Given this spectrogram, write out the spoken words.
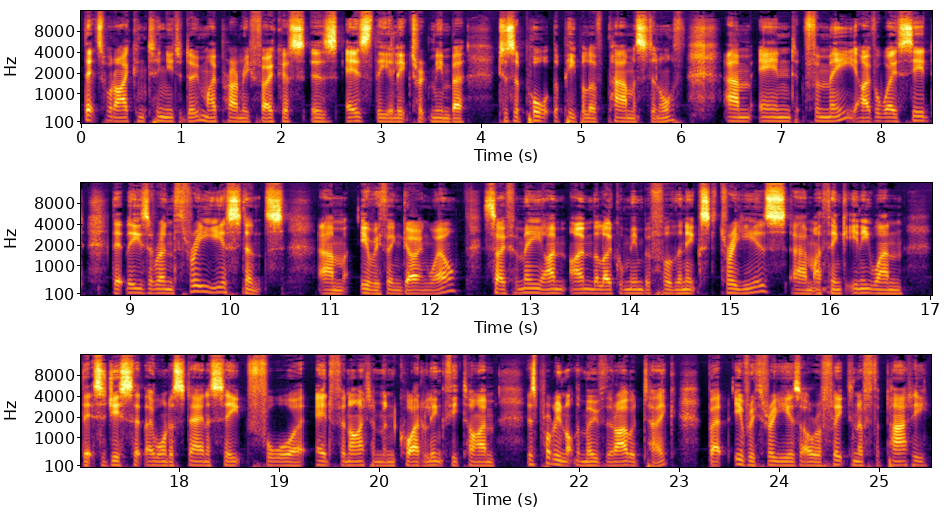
That's what I continue to do. My primary focus is as the electorate member to support the people of Palmerston North. Um, and for me, I've always said that these are in three year stints um, everything going well. So for me, I'm I'm the local member for the next three years. Um, I think anyone that suggests that they want to stay in a seat for ad infinitum and quite a lengthy time is probably not the move that I would take. But every three years, I'll reflect, and if the party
